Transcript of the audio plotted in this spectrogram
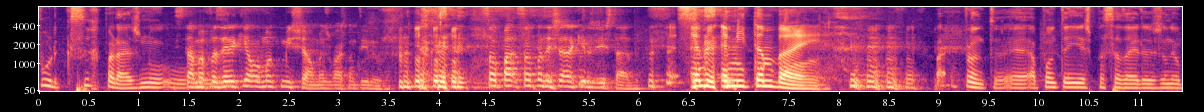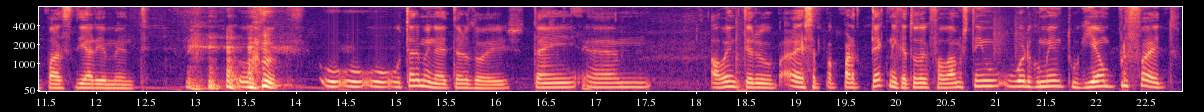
Porque se reparares no. Está-me a fazer aqui alguma comissão, mas vai, continua. só, para, só para deixar aqui registado. A, a mim também. Pronto, é, apontem as passadeiras onde eu passo diariamente. O, o, o Terminator 2 tem, um, além de ter essa parte técnica toda que falámos, tem o, o argumento, o guião perfeito.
